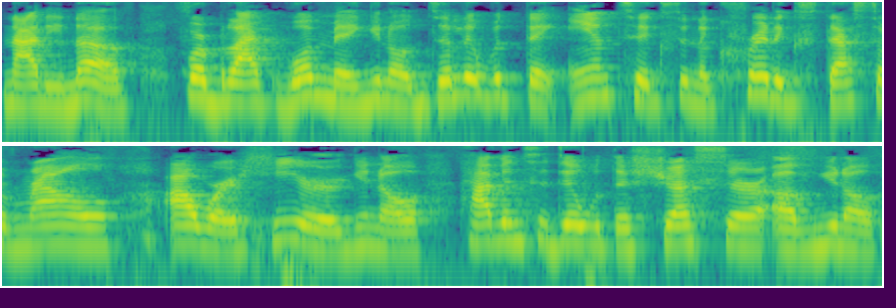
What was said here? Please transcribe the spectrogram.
not enough. For black women you know dealing with the antics and the critics that surround our here you know having to deal with the stressor of you know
